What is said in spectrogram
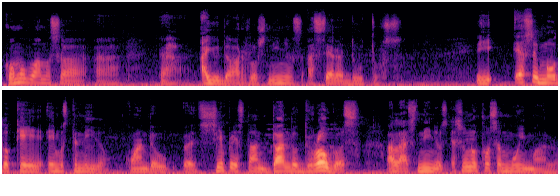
¿Cómo vamos a, ayudar a los niños a ser adultos? Y ese modo que hemos tenido cuando eh, siempre están dando drogas a los niños es una cosa muy mala.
